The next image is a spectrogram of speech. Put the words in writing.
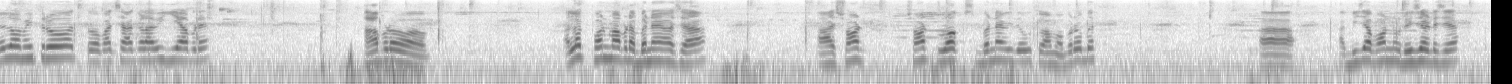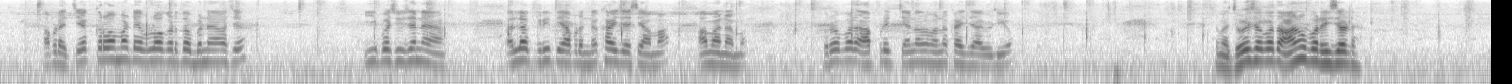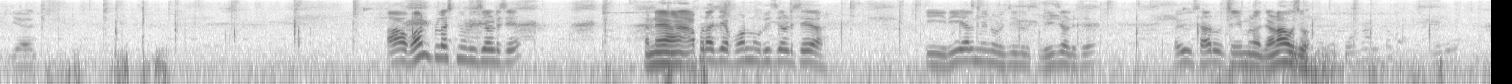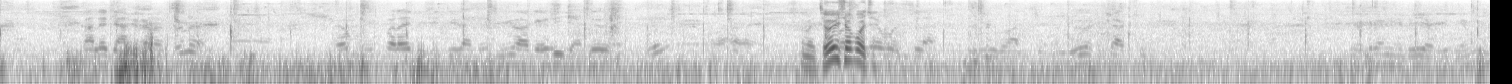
Hello મિત્રો, તો પાછા આગળ આવી ગયા આપણે. આપણો અલગ ફોનમાં આપણે બનાવ્યો છે આ. આ શોર્ટ શોર્ટ બ્લોગ્સ બનાવી દઉં છું આમાં, બરોબર? આ આ બીજા ફોનનું રિઝલ્ટ છે. આપણે ચેક કરવા માટે બ્લોગ અડધો બનાવ્યો છે. એ પછી છે ને અલગ રીતે આપણે નખાઈ જશે આમાં આમાં બરાબર? આપણી ચેનલમાં નખાઈ જાય આ વીડિયો તમે જોઈ શકો તો આનું પણ રિઝલ્ટ આ વન પ્લસનું રિઝલ્ટ છે. અને આપણા જે ફોનનું રિઝલ્ટ છે એ રિયલમીનું રિઝલ્ટ છે. કયું સારું છે એ મને જણાવજો. કાલે જાગરણ હતું ને તમે જોઈ શકો છો. જાગરણની તૈયારી.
